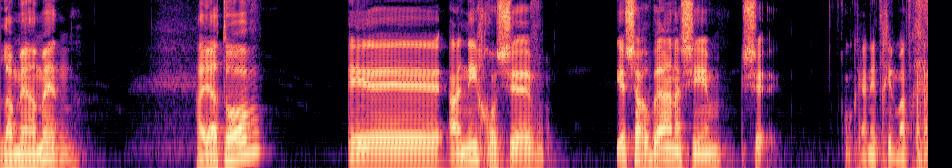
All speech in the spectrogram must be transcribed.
למאמן, היה טוב, אה, אני חושב, יש הרבה אנשים ש... אוקיי, אני אתחיל מההתחלה.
